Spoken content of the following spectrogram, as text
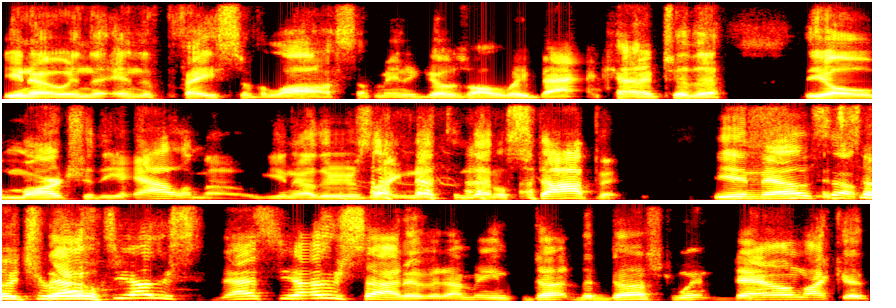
You know, in the in the face of a loss. I mean, it goes all the way back kind of to the the old March of the Alamo. You know, there's like nothing that'll stop it. You know, so, so true. That's the other. That's the other side of it. I mean, d- the dust went down like a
